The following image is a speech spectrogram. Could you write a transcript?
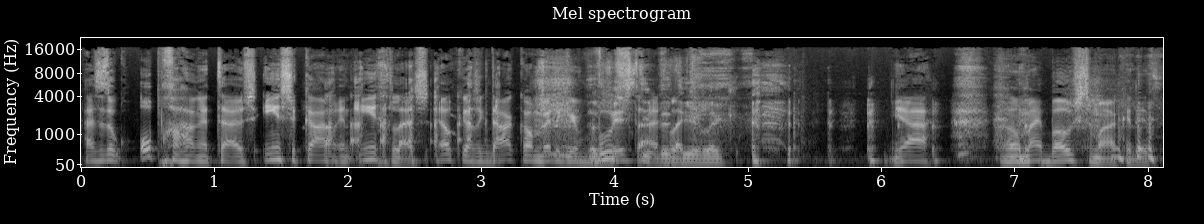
Hij zit ook opgehangen thuis in zijn kamer en ingeluisterd. Elke keer als ik daar kwam, werd ik weer woest eigenlijk. natuurlijk. Ja, om mij boos te maken dit.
